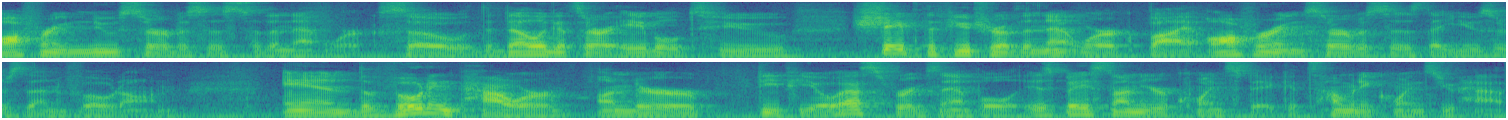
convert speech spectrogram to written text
offering new services to the network. So the delegates are able to shape the future of the network by offering services that users then vote on. And the voting power under DPoS, for example, is based on your coin stake. It's how many coins you have.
